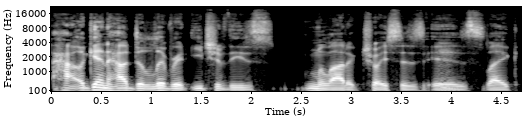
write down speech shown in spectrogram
how again how deliberate each of these melodic choices is like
